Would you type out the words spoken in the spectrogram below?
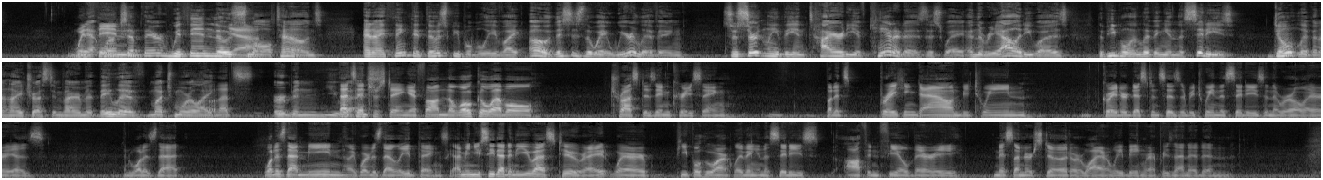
networks up there within those Yeah. small towns and i think that those people believe like oh this is the way we're living so certainly the entirety of canada is this way and the reality was the people in living in the cities don't live in a high trust environment they live much more like Well, that's urban US. That's interesting. If on the local level, trust is increasing, but it's breaking down between greater distances or between the cities and the rural areas, and what does that, what does that mean? Like, where does that lead things? I mean, you see that in the U.S. too, right? Where people who aren't living in the cities often feel very misunderstood, or why aren't we being represented? And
